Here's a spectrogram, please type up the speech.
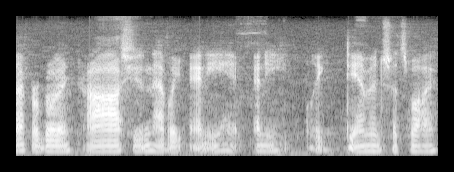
That foreboding? Ah, she didn't have like any any like damage. That's why.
